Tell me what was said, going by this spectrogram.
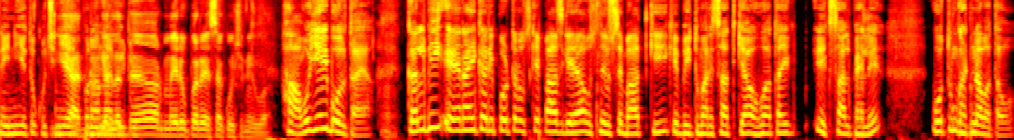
नहीं नहीं ये तो कुछ नहीं है पुराना गलत है और मेरे ऊपर ऐसा कुछ नहीं हुआ। हाँ वो यही बोलता है। हाँ। कल भी ए का रिपोर्टर उसके पास गया उसने उससे बात की कि भाई तुम्हारे साथ क्या हुआ था एक, एक साल पहले? वो तुम घटना बताओ।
